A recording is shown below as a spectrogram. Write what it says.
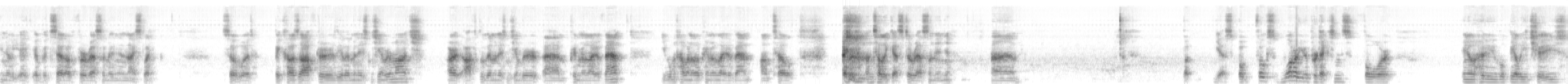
you know it, it would set up for WrestleMania nicely, so it would. Because after the Elimination Chamber match, or after the Elimination Chamber um, Premium Live event, you won't have another Premium Live event until until it gets to WrestleMania. Um, but yes, but folks, what are your predictions for you know who will Bayley choose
